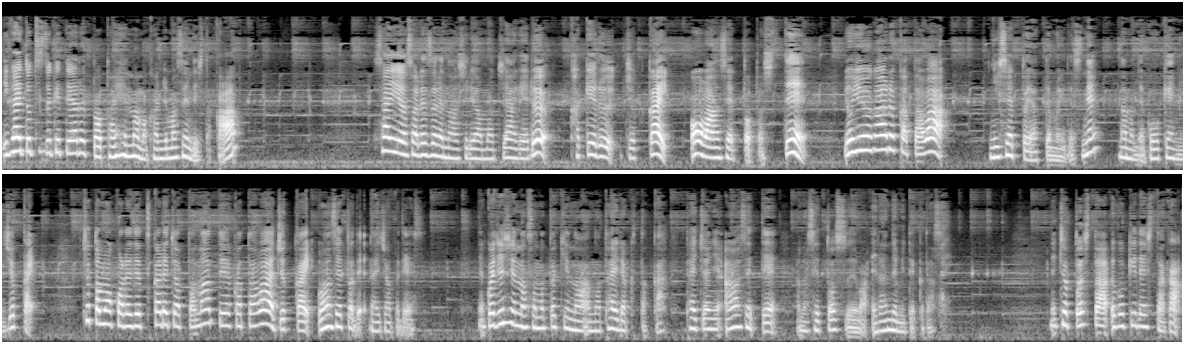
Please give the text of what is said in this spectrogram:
意外と続けてやると大変なの感じませんでしたか？左右それぞれのお尻を持ち上げるかける10回を1セットとして、余裕がある方は2セットやってもいいですね。なので合計20回。ちょっともうこれで疲れちゃったなっていう方は10回1セットで大丈夫です。でご自身のその時のあの体力とか体調に合わせてあのセット数は選んでみてください。でちょっとした動きでしたが、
